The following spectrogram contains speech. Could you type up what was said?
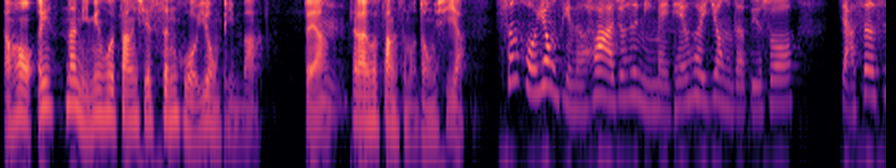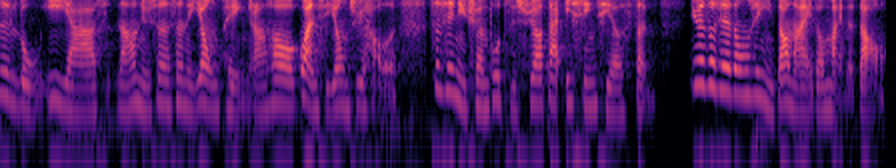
然后哎、那里面会放一些生活用品吧？对啊，嗯大概会放什么东西啊？生活用品的话，就是你每天会用的，比如说假设是乳液啊，然后女生的生理用品，然后盥洗用具好了，这些你全部只需要带一星期的份，因为这些东西你到哪里都买得到，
